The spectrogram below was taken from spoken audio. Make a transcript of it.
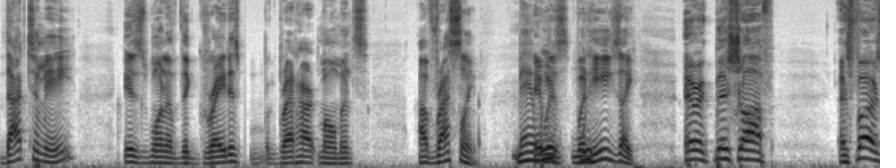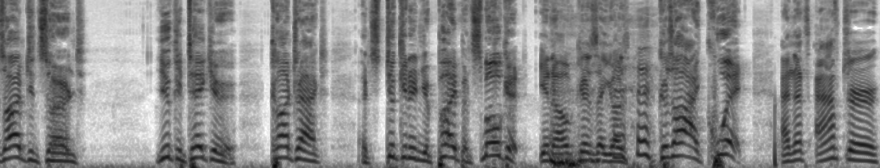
That to me is one of the greatest Bret Hart moments of wrestling. Man, it we- was when we- he's like, Eric Bischoff. As far as I'm concerned, you can take your contract and stick it in your pipe and smoke it, you know, because he goes, because I quit. and that's after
